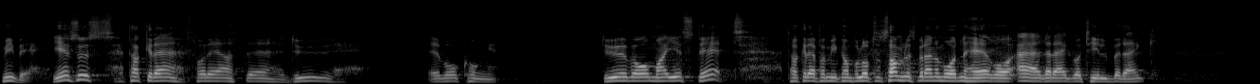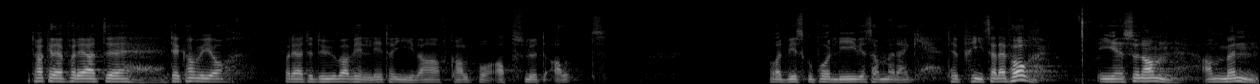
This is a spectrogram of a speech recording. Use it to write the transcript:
Vi ber. Jesus, takker deg for det at eh, du er vår konge. Du er vår majestet. Takker deg for at vi kan få lov til å samles på denne måten her og ære deg og tilbe deg. Takker deg for det at eh, det kan vi gjøre, for det at du var villig til å gi avkall på absolutt alt. For at vi skulle få et liv sammen med deg. Det priser jeg deg for. I Jesu navn. Amen.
